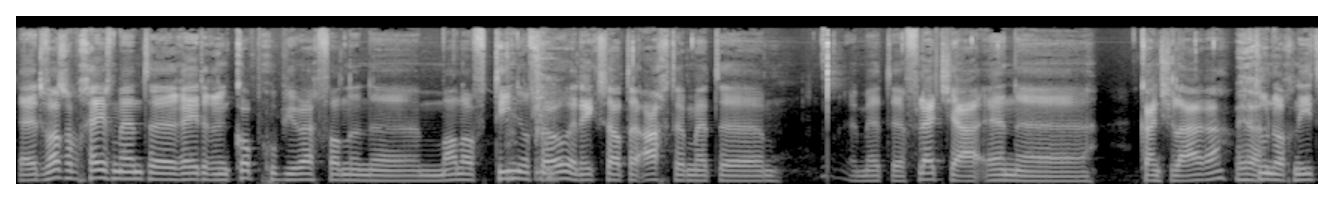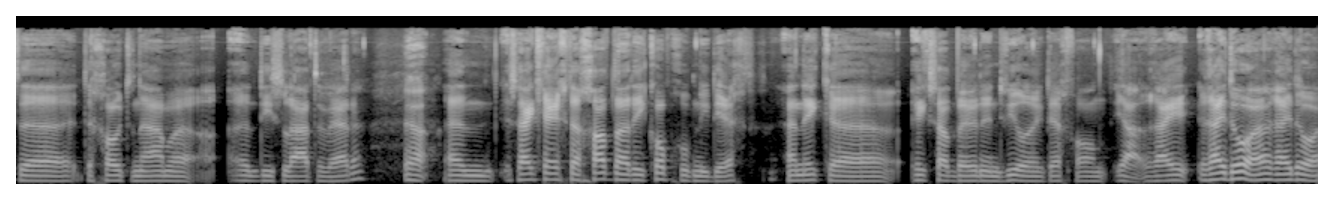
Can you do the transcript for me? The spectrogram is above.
Nee, het was op een gegeven moment eh reed er een kopgroepje weg van een man of tien of zo. En ik zat erachter met, met Fletcher en Cancellara. Ja. Toen nog niet de grote namen die ze later werden. Ja. En zij kreeg dat gat naar die kopgroep niet dicht. En ik, eh, ik zat bij hun in het wiel en ik dacht van... Ja, rij, rij door, rij door.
